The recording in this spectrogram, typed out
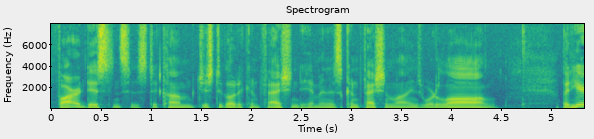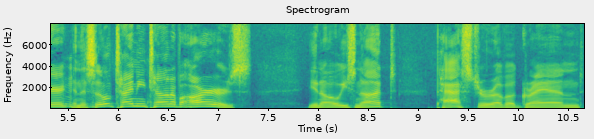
far distances to come just to go to confession to him, and his confession lines were long. But here in this little tiny town of Ars, you know, he's not pastor of a grand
